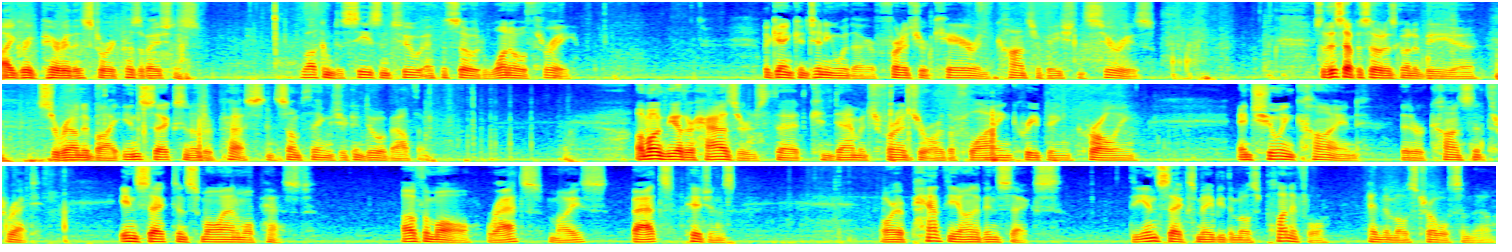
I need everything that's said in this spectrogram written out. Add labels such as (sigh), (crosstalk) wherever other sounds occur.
Hi, Greg Perry, the Historic Preservationist. Welcome to Season 2, Episode 103. Again, continuing with our furniture care and conservation series. So, this episode is going to be uh, surrounded by insects and other pests and some things you can do about them. Among the other hazards that can damage furniture are the flying, creeping, crawling, and chewing kind that are a constant threat insect and small animal pests. Of them all, rats, mice, bats, pigeons are a pantheon of insects. The insects may be the most plentiful and the most troublesome, though.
